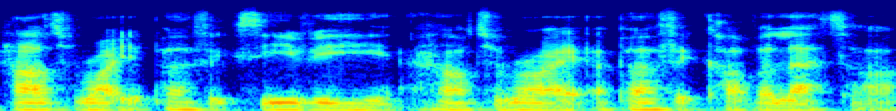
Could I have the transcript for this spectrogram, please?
how to write a perfect cv how to write a perfect cover letter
